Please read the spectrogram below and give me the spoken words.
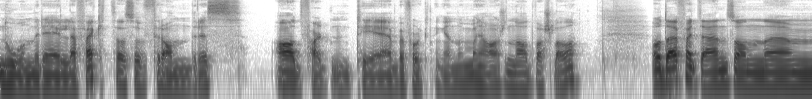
noen reell effekt, altså forandres atferden til befolkningen når man har sånne advarsler, da. Og der fant jeg en sånn um,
